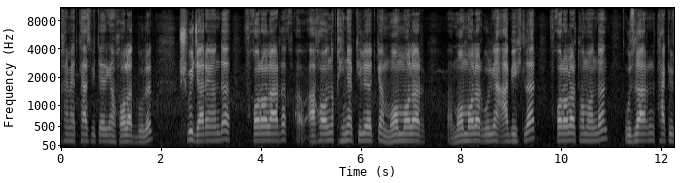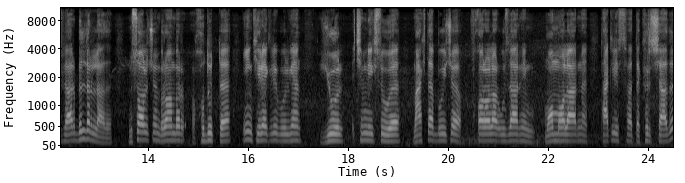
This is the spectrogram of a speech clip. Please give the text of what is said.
ahamiyat kasb etadigan holat bo'lib ushbu jarayonda fuqarolarni aholini qiynab kelayotgan muammolar e, muammolar bo'lgan obyektlar fuqarolar tomonidan o'zlarini takliflari bildiriladi. Misol uchun biron bir hududda eng kerakli bo'lgan yo'l ichimlik suvi maktab bo'yicha fuqarolar o'zlarining muammolarini taklif sifatida kiritishadi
